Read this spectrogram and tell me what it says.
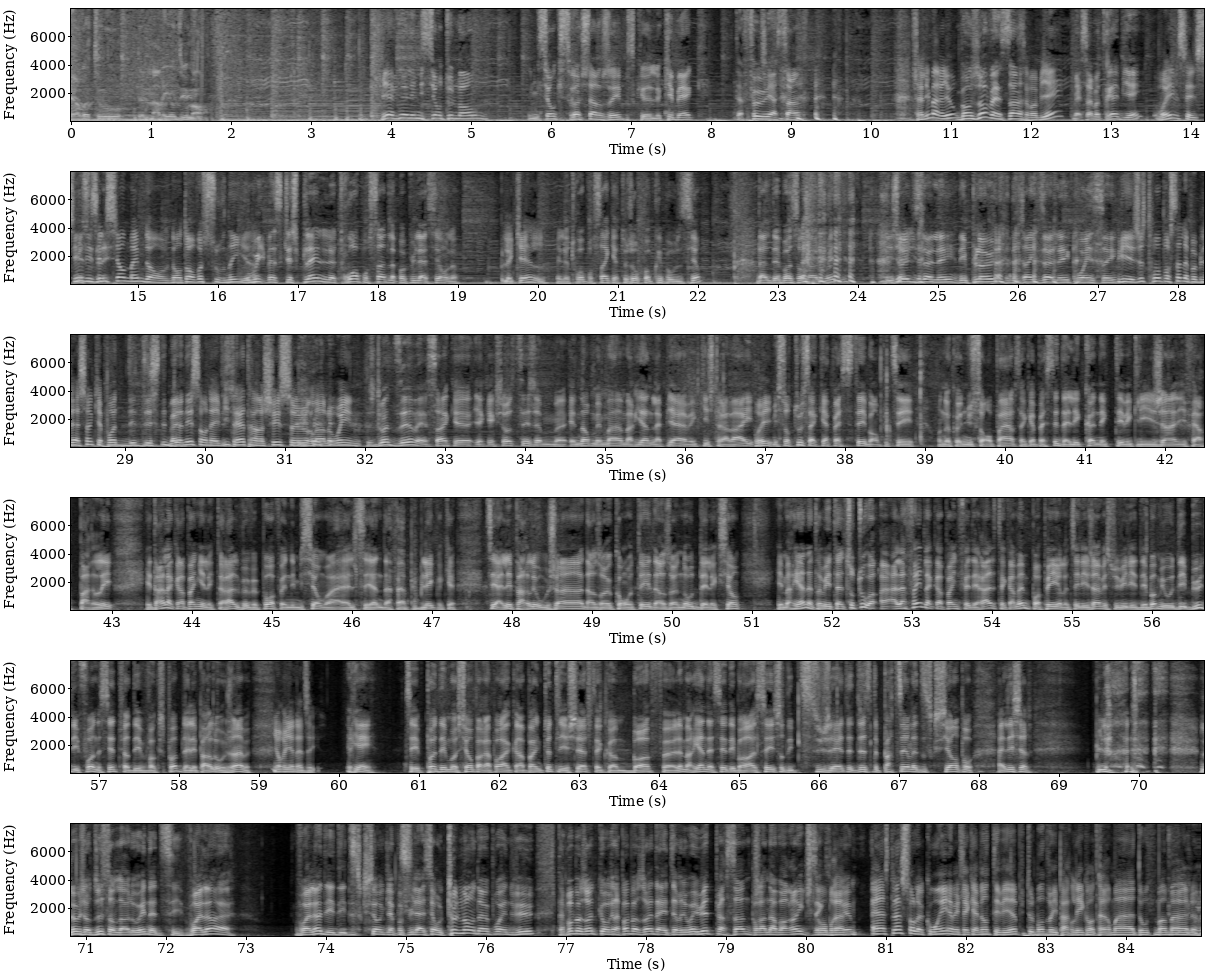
Le retour de Mario Dumont. Bienvenue à l'émission Tout le monde. Une émission qui sera chargée parce que le Québec est à feu et à sang. Salut Mario. Bonjour Vincent. Ça va bien? Ben, ça va très bien. Oui, c'est s'il y a des émissions de même dont, dont on va se souvenir. Oui, parce que je plains le 3% de la population. Là. Lequel? Mais le 3% qui a toujours pas pris position dans le débat sur l'Halloween. des gens isolés, des pleutres, des gens isolés, coincés. Il y a juste 3 de la population qui n'a pas dé- décidé de Ben, donner son avis très tranché sur l'Halloween. Je dois te dire, Vincent, qu'il y a quelque chose, tu sais, j'aime énormément Marianne Lapierre avec qui je travaille, Oui. mais surtout sa capacité, bon, puis tu sais, on a connu son père, sa capacité d'aller connecter avec les gens, les faire parler. Et dans la campagne électorale, veut, veut pas, on fait une émission moi, à LCN d'affaires publiques, tu sais, aller parler aux gens dans un comté, dans un autre d'élection. Et Marianne a travaillé, tel- surtout à, la fin de la campagne fédérale, c'était quand même pas pire, là. les gens avaient suivi les débats, mais au début, des fois, on essayait de faire des vox pop, d'aller parler aux gens. Ils n'ont rien à dire. Rien. pas d'émotion par rapport à la campagne. Tous les chefs, c'était comme bof. Euh, là, Marianne essaie de débrasser sur des petits sujets, de partir la discussion pour aller chercher. Puis là, là aujourd'hui, sur l'Halloween, elle dit voilà. Euh, voilà des, des discussions avec la population. où Tout le monde a un point de vue. T'as pas besoin de courir, t'as pas besoin d'interviewer huit personnes pour en avoir un qui s'exprime. Elle se place sur le coin avec le camion de TVA, puis tout le monde va y parler, contrairement à d'autres moments. Là.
